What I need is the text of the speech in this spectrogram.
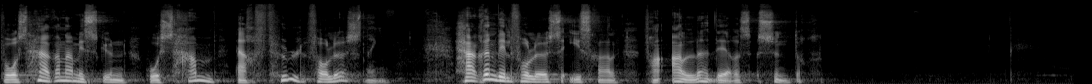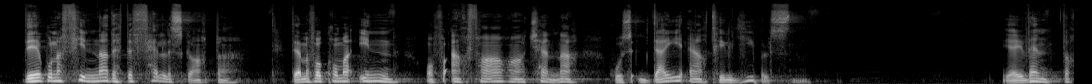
for hos Herren er miskunn, hos ham er full forløsning. Herren vil forløse Israel fra alle deres synder. Det å kunne finne dette fellesskapet, der vi får komme inn og få erfare og kjenne hos deg er tilgivelsen. Jeg venter.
